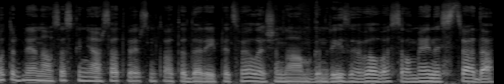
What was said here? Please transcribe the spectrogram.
otrdienā saskaņā ar satvērsmi. Tā tad arī pēc vēlēšanām gandrīz vēl veselu mēnesi strādā.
